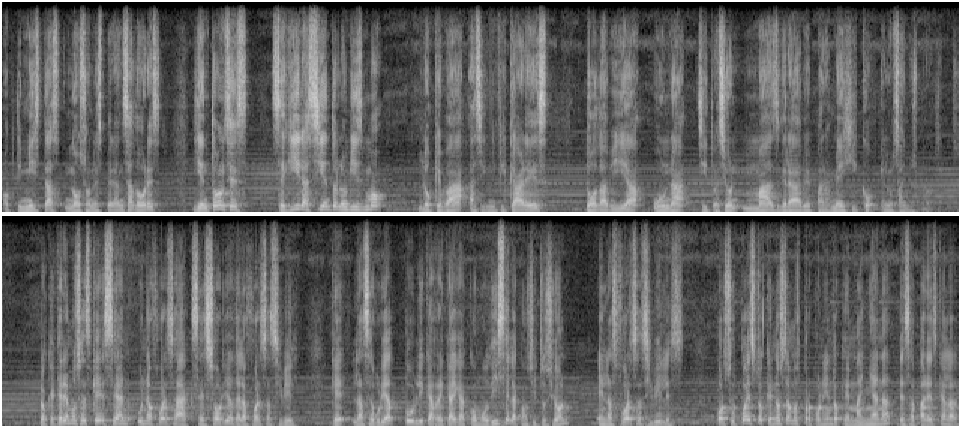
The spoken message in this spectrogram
optimistas, no son esperanzadores, y entonces seguir haciendo lo mismo lo que va a significar es todavía una situación más grave para México en los años próximos. Lo que queremos es que sean una fuerza accesoria de la fuerza civil, que la seguridad pública recaiga, como dice la Constitución, en las fuerzas civiles. Por supuesto que no estamos proponiendo que mañana desaparezcan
